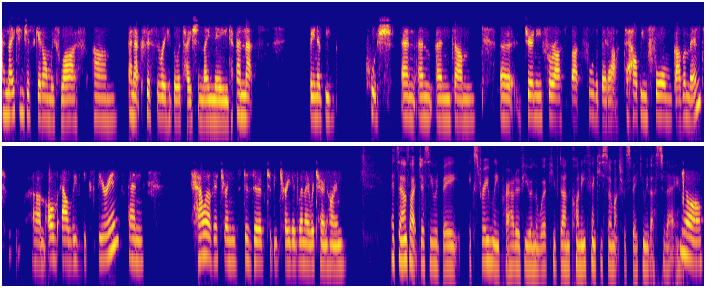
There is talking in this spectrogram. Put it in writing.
And they can just get on with life um, and access the rehabilitation they need. And that's been a big push and and and um, uh, journey for us, but for the better to help inform government um, of our lived experience and how our veterans deserve to be treated when they return home. It sounds like Jesse would be extremely proud of you and the work you've done, Connie. Thank you so much for speaking with us today. Oh,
